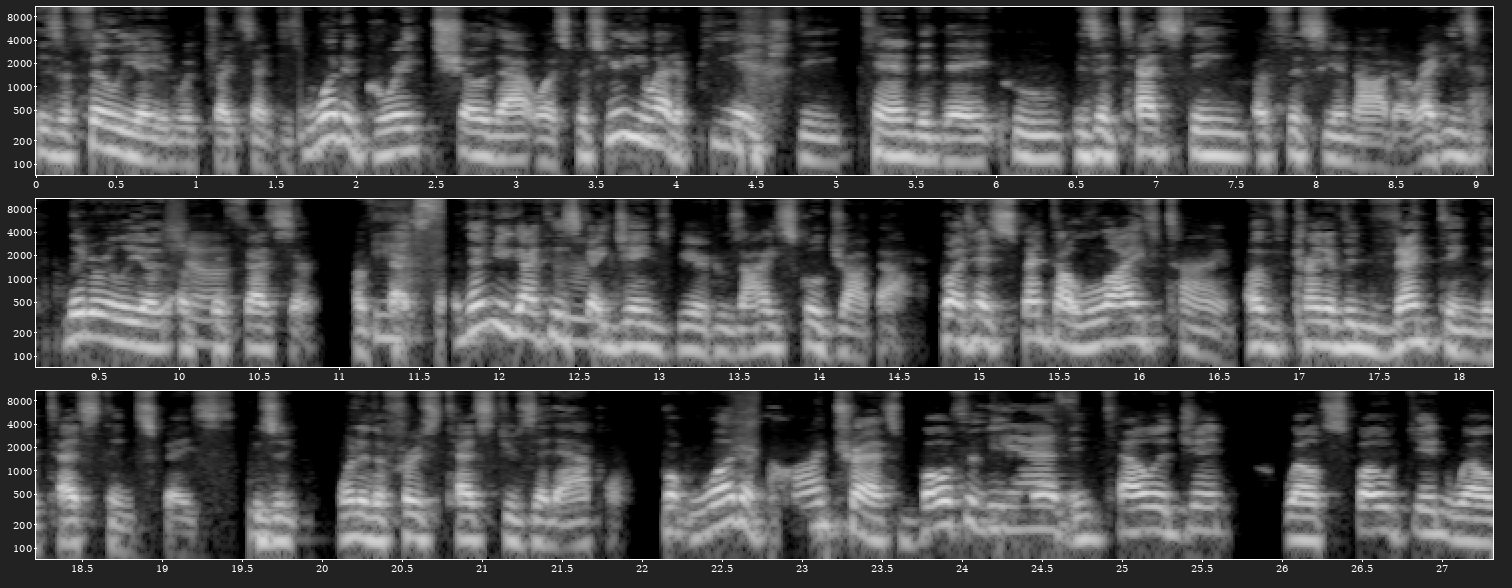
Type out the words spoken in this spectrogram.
is affiliated with Tricentis. What a great show that was! Because here you had a PhD candidate who is a testing aficionado, right? He's literally a, a professor of Yes. testing. And then you got this Mhm. guy James Beard, who's a high school dropout. But has spent a lifetime of kind of inventing the testing space. He was one of the first testers at Apple. But what a contrast. Both of these Yes. intelligent, well spoken, well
